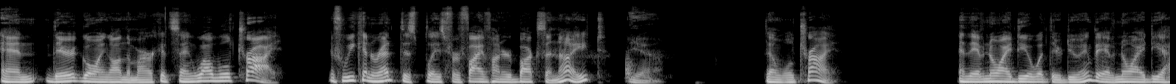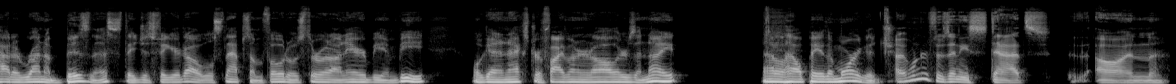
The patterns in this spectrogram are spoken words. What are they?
and they're going on the market saying, "Well, we'll try. If we can rent this place for 500 bucks a night, Yeah, then we'll try." And they have no idea what they're doing. They have no idea how to run a business. They just figured, "Oh, we'll snap some photos, throw it on Airbnb, we'll get an extra $500 a night. That'll help pay the mortgage." I wonder if there's any stats on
